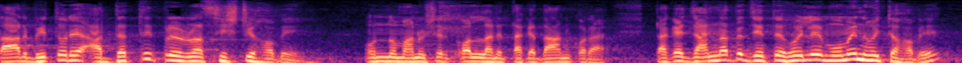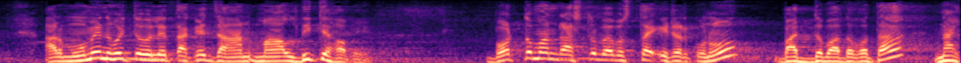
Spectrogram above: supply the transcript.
তার ভিতরে আধ্যাত্মিক প্রেরণা সৃষ্টি হবে। অন্য মানুষের কল্যাণে তাকে দান করা। তাকে জান্নাতে যেতে হইলে মোমেন হইতে হবে। আর মোমেন হইতে হলে তাকে জান, মাল দিতে হবে। বর্তমান রাষ্ট্র ব্যবস্থা এটার কোনো বাধ্যবাধকতা নাই।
